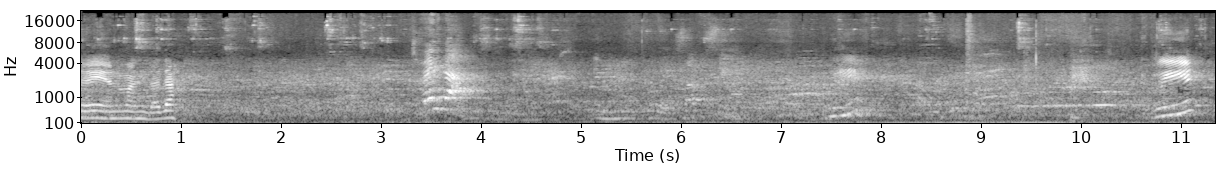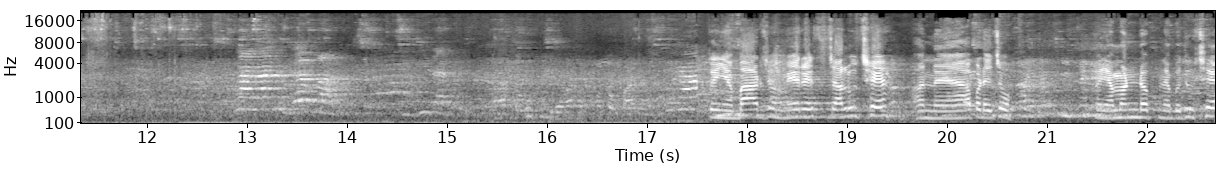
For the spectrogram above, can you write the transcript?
જય હનુમાન દાદા. તો અહીંયા બહાર જો મેરેજ ચાલુ છે અને આપણે જો અહીંયા મંડપ ને બધું છે.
